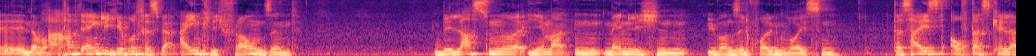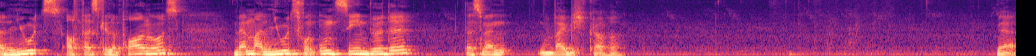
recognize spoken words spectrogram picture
in der Woche. Ha- Habt ihr eigentlich gewusst, dass wir eigentlich Frauen sind? Wir lassen nur jemanden männlichen über unsere Folgen voicen. Das heißt, auf das Keller Nudes, auf das Keller Pornos, wenn man Nudes von uns sehen würde, das wären weibliche Körper. Ja,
